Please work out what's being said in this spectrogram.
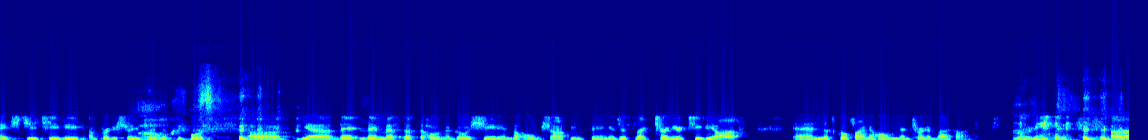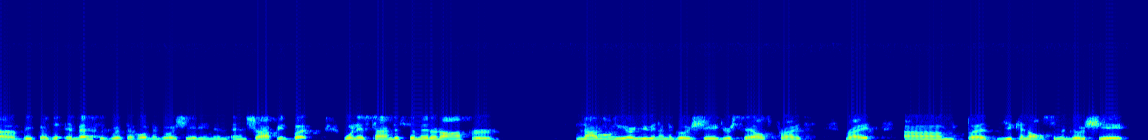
HGTV. I'm pretty sure you've heard oh. this before. Uh, yeah, they, they messed up the whole negotiating, the home shopping thing. It's just like turn your TV off and let's go find a home, then turn it back on. Know I mean? uh, because it, it, messes with the whole negotiating and, and shopping. But when it's time to submit an offer, not only are you going to negotiate your sales price, right? Um, but you can also negotiate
